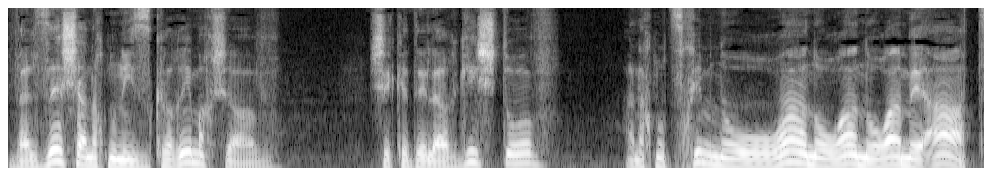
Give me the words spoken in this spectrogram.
ועל זה שאנחנו נזכרים עכשיו שכדי להרגיש טוב, אנחנו צריכים נורא נורא נורא מעט.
